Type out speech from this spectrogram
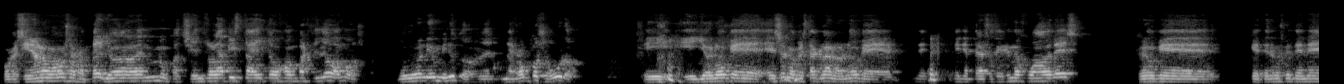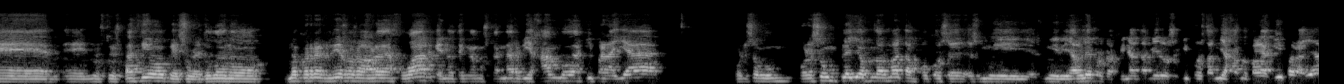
porque si no nos vamos a romper. Yo ahora mismo, cuando- si entro a la pista y todo juega un partido, vamos, no duro ni un minuto, me, rompo seguro. Y, yo creo que eso es lo que está claro, ¿no? Que mediante la asociación de jugadores creo que, que tenemos que tener eh, nuestro espacio, que sobre todo no, no correr riesgos a la hora de jugar, que no tengamos que andar viajando de aquí para allá, por eso un, por eso un playoff normal tampoco es muy, es muy viable, porque al final también los equipos están viajando para aquí, para allá,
